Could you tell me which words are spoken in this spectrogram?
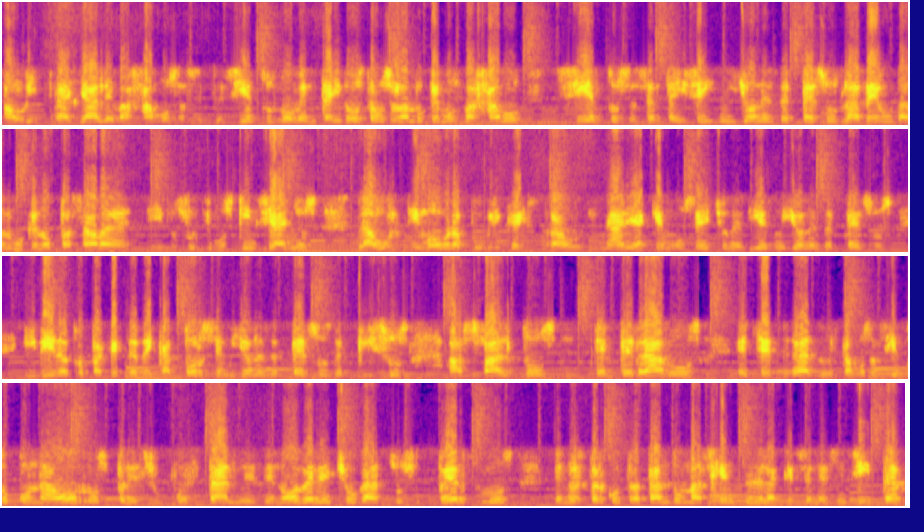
Ahorita ya le bajamos a 792, estamos hablando que hemos bajado 166 millones de pesos la deuda, algo que no pasaba en los últimos 15 años. La última obra pública extraordinaria que hemos hecho de 10 millones de pesos y otro paquete de 14 millones de pesos de pisos, asfaltos, empedrados, etcétera. Lo estamos haciendo con ahorros presupuestales, de no haber hecho gastos superfluos, de no estar contratando más gente de la que se necesita.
